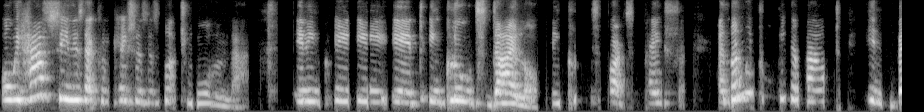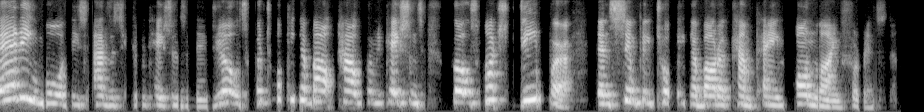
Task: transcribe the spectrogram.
What we have seen is that communications is much more than that. It, it, it includes dialogue, it includes participation. And when we're talking about embedding more of these advocacy communications in NGOs, we're talking about how communications goes much deeper than simply talking about a campaign online, for instance.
